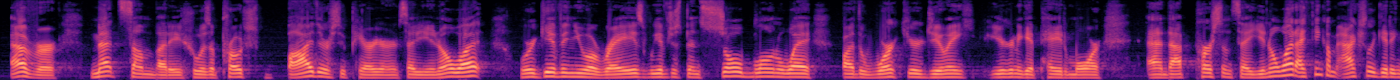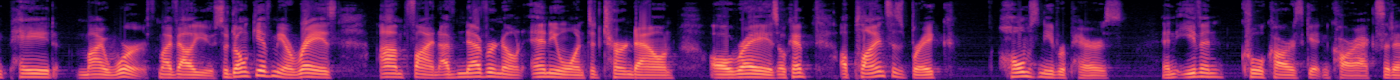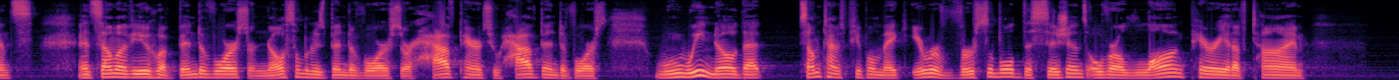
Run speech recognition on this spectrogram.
ever met somebody who was approached by their superior and said, you know what? We're giving you a raise. We have just been so blown away by the work you're doing. You're going to get paid more and that person say, you know what, I think I'm actually getting paid my worth, my value. So don't give me a raise. I'm fine. I've never known anyone to turn down a raise, okay? Appliances break, homes need repairs, and even cool cars get in car accidents. And some of you who have been divorced or know someone who's been divorced or have parents who have been divorced, we know that sometimes people make irreversible decisions over a long period of time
